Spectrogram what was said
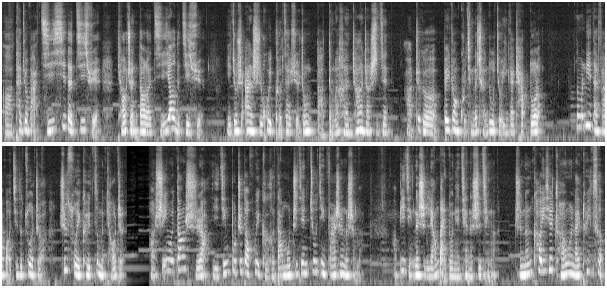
啊，他就把极膝的积雪调整到了极腰的积雪，也就是暗示慧可在雪中啊等了很长很长时间啊，这个悲壮苦情的程度就应该差不多了。那么历代法宝记的作者之所以可以这么调整啊，是因为当时啊已经不知道慧可和达摩之间究竟发生了什么啊，毕竟那是两百多年前的事情了，只能靠一些传闻来推测。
